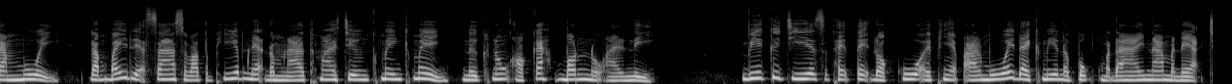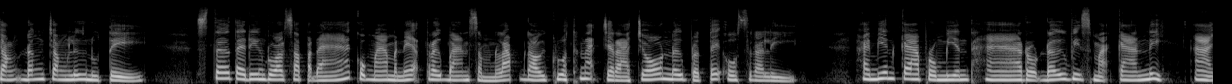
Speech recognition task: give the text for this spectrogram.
កម្មមួយ ដើម្បីរក្សាសវត្ថភាពអ្នកដំណើរថ្មើរជើងក្មេងៗនៅក្នុងឱកាសបុណ្យណូអែលនេះវាគឺជាស្ថិតិដ៏គួរឲ្យភ្ញាក់ផ្អើលមួយដែលគ្មានឪពុកម្ដាយណាម្នាក់ចង់ដឹងចង់ឮនោះទេស្ទើរតែរៀងរាល់សប្តាហ៍កុមារម្នាក់ត្រូវបានសម្លាប់ដោយគ្រោះថ្នាក់ចរាចរណ៍នៅប្រទេសអូស្ត្រាលីហើយមានការព្រមានថារដូវវិស្មកាលនេះអាច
